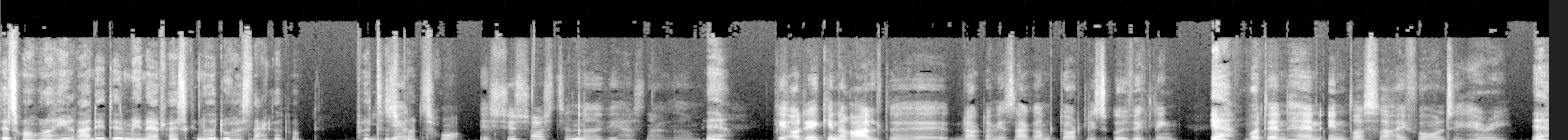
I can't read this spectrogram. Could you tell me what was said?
Det tror jeg, hun har helt ret i. Det mener jeg faktisk er noget, du har snakket om på et tidspunkt. Jeg tror, jeg synes også, det er noget, vi har snakket om. Ja. Og det er generelt øh, nok, når vi har snakket om Dudleys udvikling, ja. hvordan han ændrer sig i forhold til Harry. Ja.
